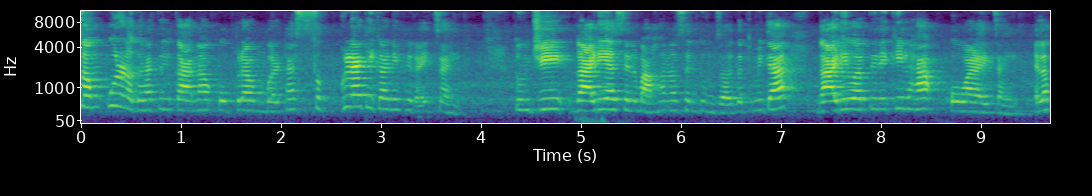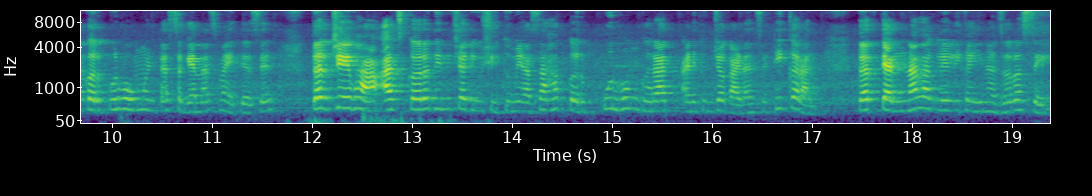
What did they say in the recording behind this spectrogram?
संपूर्ण घरातील काना कोपरा उंबरठा सगळ्या ठिकाणी फिरायचा आहे. तुमची गाडी असेल वाहन असेल तुमचं तर तुम्ही त्या गाडीवरती देखील हा ओवाळायचा आहे. याला कर्पूर होम म्हणतात सगळ्यांनाच माहिती असेल. तर जेव्हा आज करदिनीच्या दिवशी तुम्ही असा हा कर्पूर होम घरात आणि तुमच्या गाड्यांसाठी कराल तर त्यांना लागलेली काही नजर असेल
